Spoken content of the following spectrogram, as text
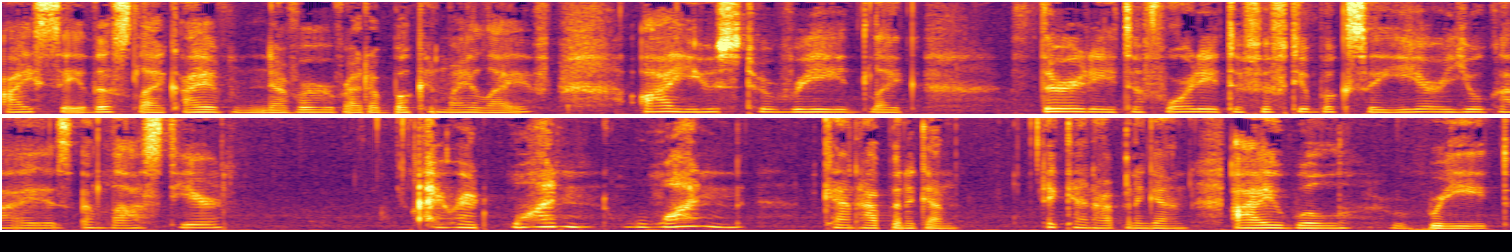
I say this like I have never read a book in my life. I used to read like 30 to 40 to 50 books a year, you guys, and last year I read one. One. Can't happen again. It can't happen again. I will read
